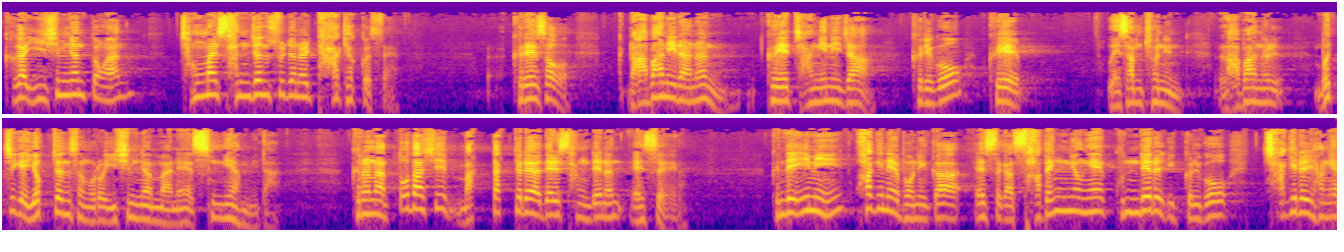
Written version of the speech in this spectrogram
그가 20년 동안 정말 산전수전을 다 겪었어요. 그래서 라반이라는 그의 장인이자 그리고 그의 외삼촌인 라반을 멋지게 역전성으로 20년 만에 승리합니다. 그러나 또다시 막닥뜨려야 될 상대는 에스예요. 근데 이미 확인해 보니까 에스가 400명의 군대를 이끌고 자기를 향해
